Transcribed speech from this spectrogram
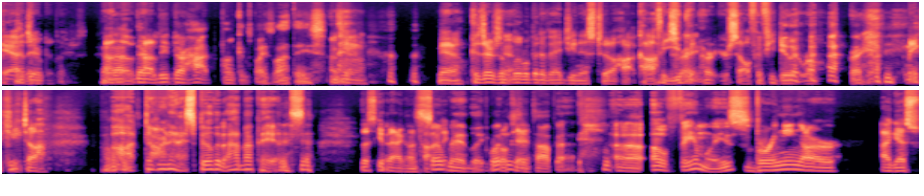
Yeah, I they're do. delicious. I They're, love- they're, I love they're hot pumpkin spice lattes. Okay. Yeah, because there's a Yeah. little bit of edginess to a hot coffee. That's you right. can hurt yourself if you do it wrong. Right. make you tough. Oh darn it! I spilled it out of my pants Let's get back on topic. so topic. badly. What is Okay. the topic? Uh, oh, families. bringing our, I guess,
